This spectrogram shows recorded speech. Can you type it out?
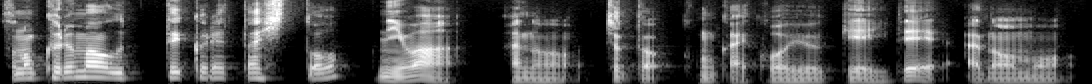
その車を売ってくれた人には、あの、ちょっと今回こういう経緯で、あの、もう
